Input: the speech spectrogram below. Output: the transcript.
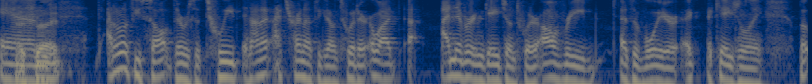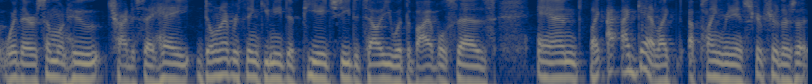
And right. I don't know if you saw it. There was a tweet, and I, I try not to get on Twitter. Oh, I, I, I never engage on Twitter. I'll read as a voyeur occasionally, but where there was someone who tried to say, "Hey, don't ever think you need a PhD to tell you what the Bible says." And like, I, I get like a plain reading of Scripture. There's a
